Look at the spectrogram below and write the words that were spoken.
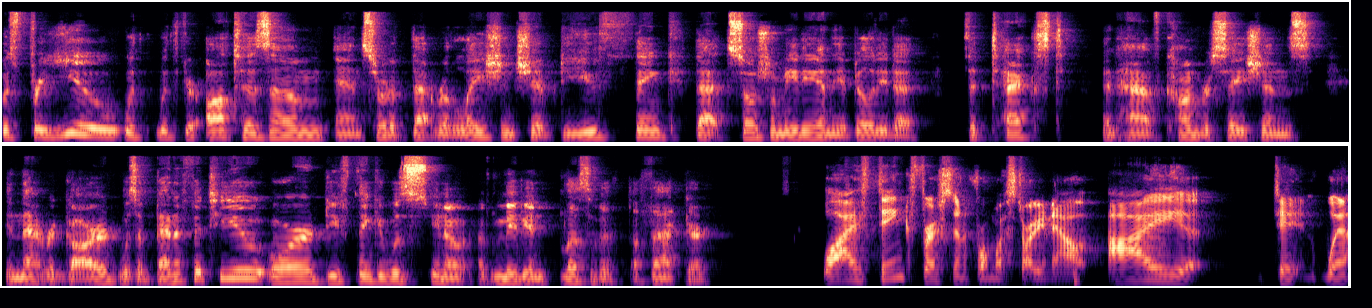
but for you with with your autism and sort of that relationship do you think that social media and the ability to to text and have conversations in that regard was a benefit to you or do you think it was you know maybe less of a, a factor Well, I think first and foremost, starting out, I didn't when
